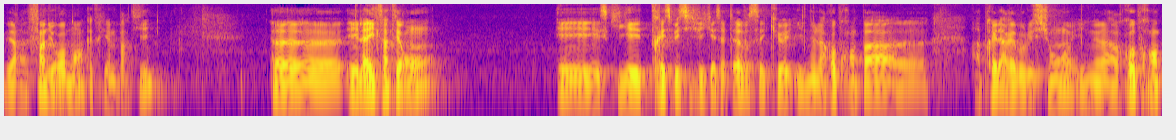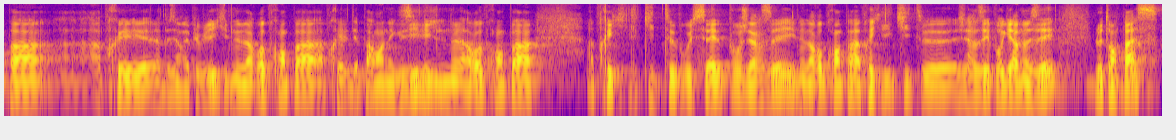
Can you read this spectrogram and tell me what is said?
vers la fin du roman, quatrième partie. et là, il s'interrompt et ce qui est très spécifique à cette œuvre, c'est qu'il ne la reprend pas euh, après la Révolution, il ne la reprend pas après la Deuxième République, il ne la reprend pas après le départ en exil, il ne la reprend pas après qu'il quitte Bruxelles pour Jersey, il ne la reprend pas après qu'il quitte euh, Jersey pour Guernesey. Le temps passe,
